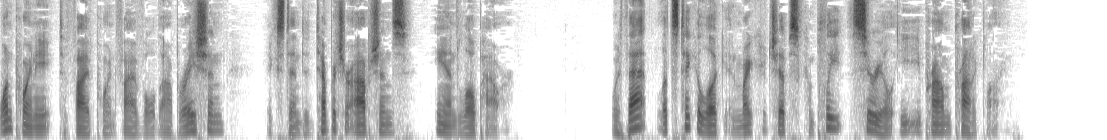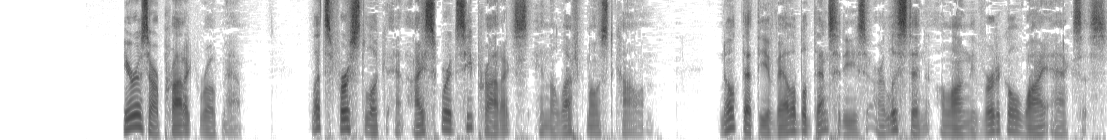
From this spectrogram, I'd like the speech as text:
1.8 to 5.5 volt operation, extended temperature options, and low power. With that, let's take a look at Microchip's complete serial EEPROM product line. Here is our product roadmap. Let's first look at I2C products in the leftmost column. Note that the available densities are listed along the vertical y-axis.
